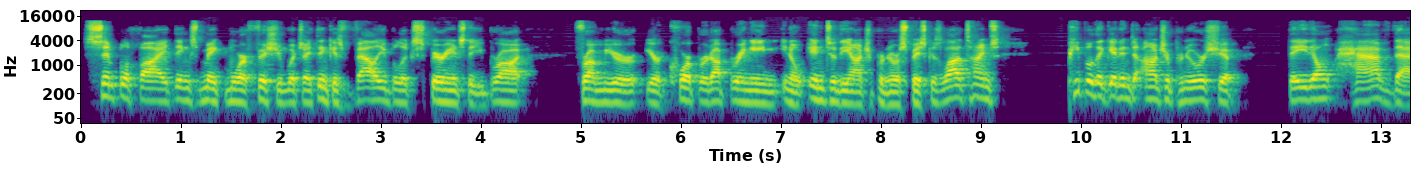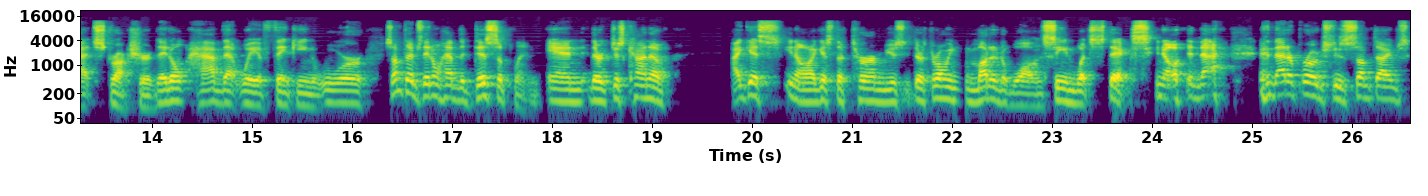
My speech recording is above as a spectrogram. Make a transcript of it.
simplify things, make more efficient, which I think is valuable experience that you brought from your your corporate upbringing, you know, into the entrepreneur space. Because a lot of times, people that get into entrepreneurship, they don't have that structure, they don't have that way of thinking, or sometimes they don't have the discipline, and they're just kind of I guess you know, I guess the term they're throwing mud at a wall and seeing what sticks. You know, and that and that approach is sometimes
